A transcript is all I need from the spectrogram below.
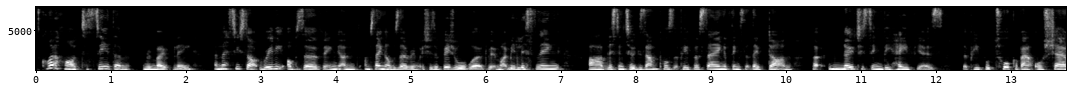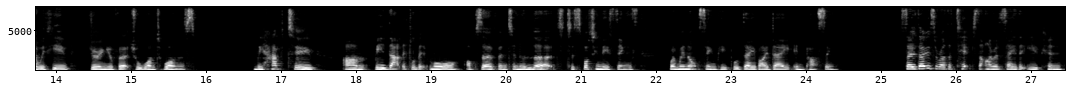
it's quite hard to see them remotely unless you start really observing. And I'm saying observing, which is a visual word, but it might be listening, um, listening to examples that people are saying of things that they've done, but noticing behaviours that people talk about or share with you during your virtual one to ones. We have to um, be that little bit more observant and alert to spotting these things when we're not seeing people day by day in passing. So, those are other tips that I would say that you can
